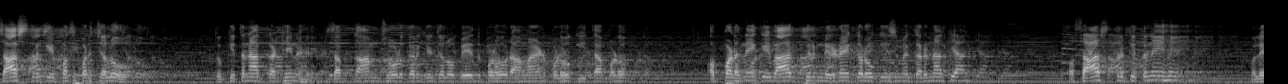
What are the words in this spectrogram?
शास्त्र के पथ पर चलो तो कितना कठिन है। सब काम छोड़ करके चलो, वेद पढ़ो, रामायण पढ़ो, गीता पढ़ो, और पढ़ने के बाद फिर निर्णय करो कि इसमें करना क्या और शास्त्र कितने हैं? बोले,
